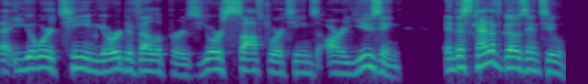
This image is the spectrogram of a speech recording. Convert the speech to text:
that your team, your developers, your software teams are using. And this kind of goes into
